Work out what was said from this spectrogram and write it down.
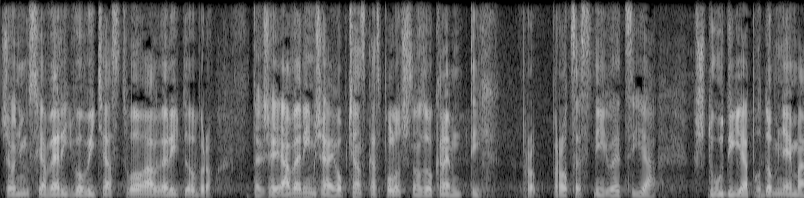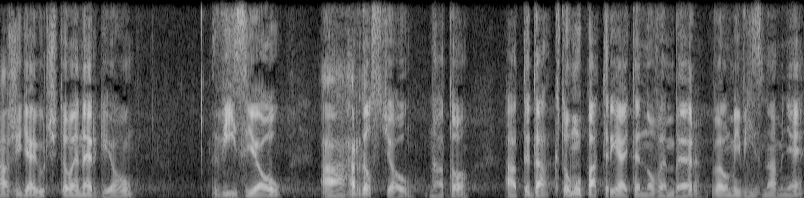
Že oni musia veriť vo víťazstvo a veriť dobro. Takže ja verím, že aj občianská spoločnosť okrem tých pro- procesných vecí a štúdií a podobne má žiť aj určitou energiou víziou a hrdosťou na to. A teda k tomu patrí aj ten november veľmi významne.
